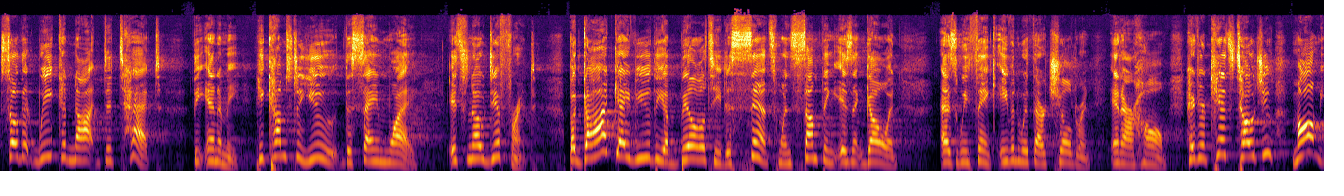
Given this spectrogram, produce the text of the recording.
so that we could not detect the enemy. He comes to you the same way. It's no different. But God gave you the ability to sense when something isn't going as we think, even with our children in our home. Have your kids told you, Mom,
